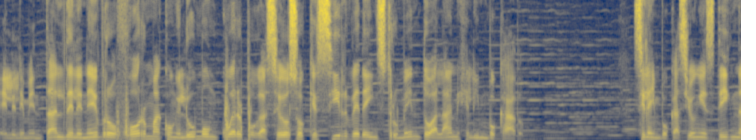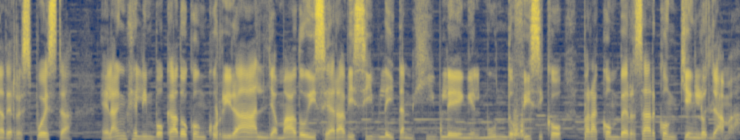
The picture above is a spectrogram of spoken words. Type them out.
El elemental del enebro forma con el humo un cuerpo gaseoso que sirve de instrumento al ángel invocado. Si la invocación es digna de respuesta, el ángel invocado concurrirá al llamado y se hará visible y tangible en el mundo físico para conversar con quien lo llama.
